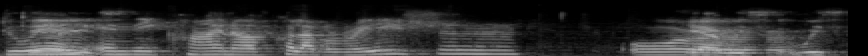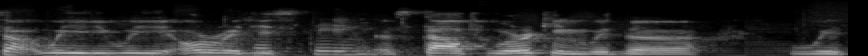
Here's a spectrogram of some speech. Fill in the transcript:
doing yeah, any kind of collaboration or yeah we, we start we we already testing. Uh, start working with the with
